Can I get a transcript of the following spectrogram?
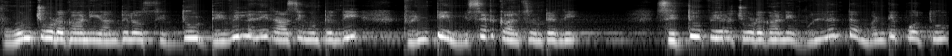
ఫోన్ చూడగానే అందులో సిద్ధు డెవిల్ అని రాసి ఉంటుంది ట్వంటీ మిస్డ్ కాల్స్ ఉంటుంది. సిద్ధు పేరు చూడగానే ఒళ్ళంతా మండిపోతూ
